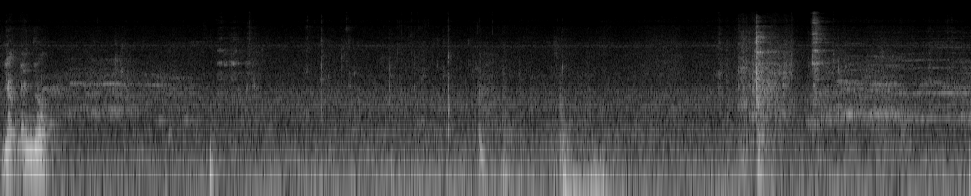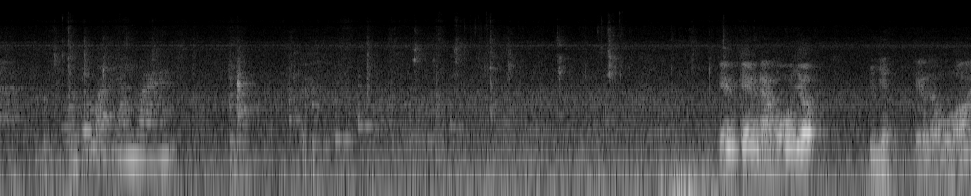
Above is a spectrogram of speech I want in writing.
dắt nhanh vô Qua. Kêu kêu nào mua vô? Cái gì? Kêu nào mua rồi?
